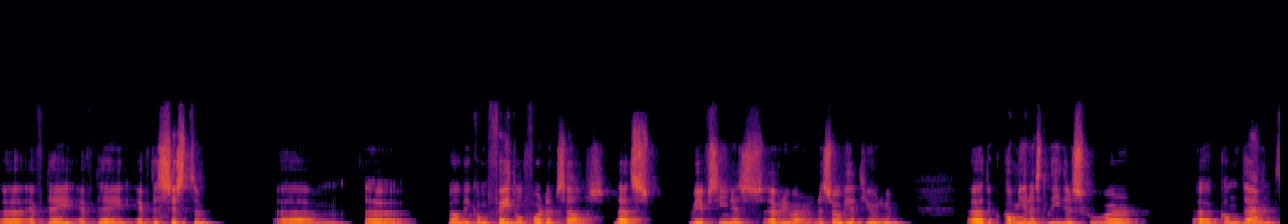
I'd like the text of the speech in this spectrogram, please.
uh, if they if they if the system um, will become fatal for themselves. That's we have seen this everywhere in the Soviet Union. the communist leaders who were condemned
